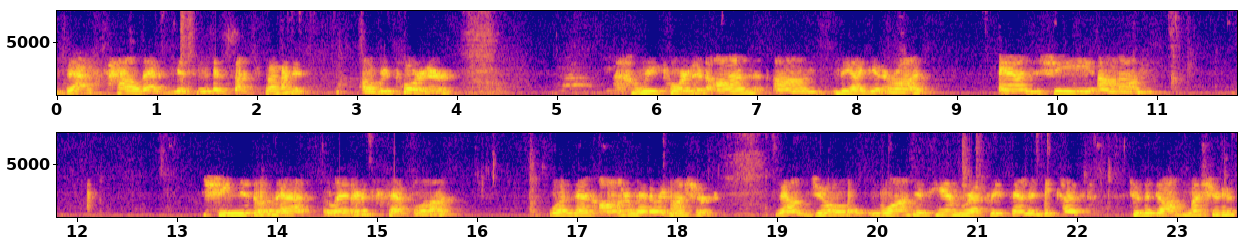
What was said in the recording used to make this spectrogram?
that's how that this myth got started. A reporter reported on um, the Iditarod, and she um, she knew that Leonard Seppala was an honorary musher. Now, Joe wanted him represented because to the dog musher,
